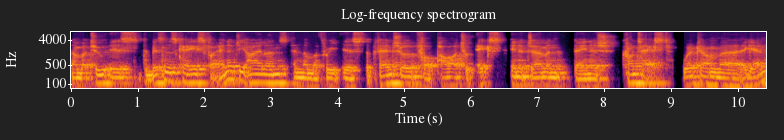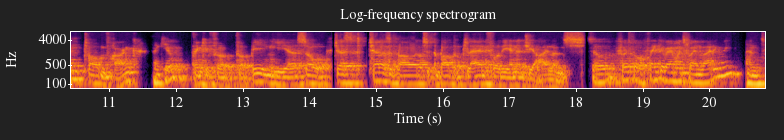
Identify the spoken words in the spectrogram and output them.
Number two is the business case for energy islands. And number three is the potential for power to X in a German Danish context. Welcome uh, again, Torben Frank. Thank you. Thank you for, for being here. So just tell us about, about the plan for the energy islands. So first of all, thank you very much for inviting me and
